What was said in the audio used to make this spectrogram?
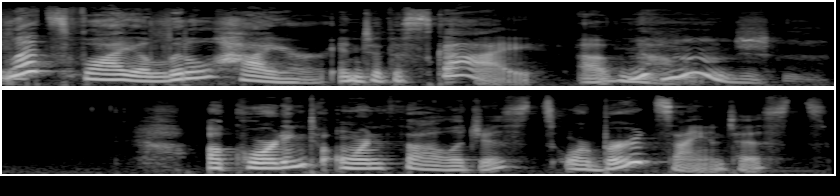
Let's fly a little higher into the sky of knowledge. According to ornithologists or bird scientists,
